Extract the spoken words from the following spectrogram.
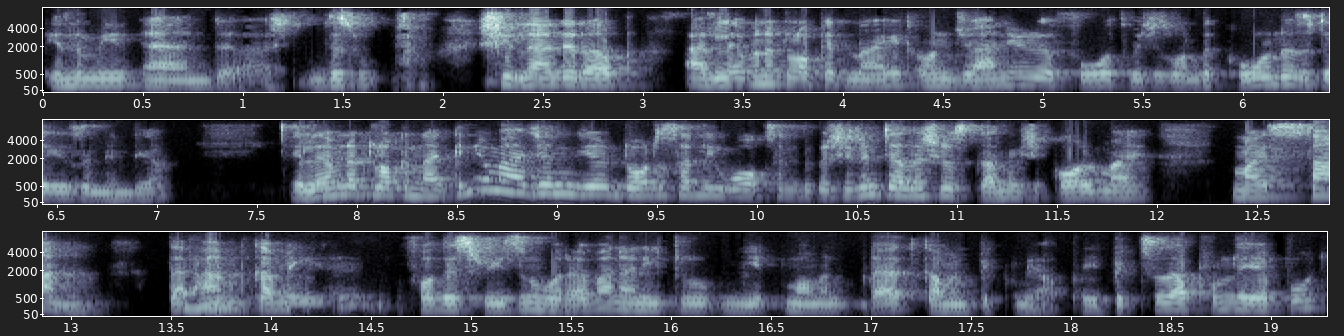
in the mean, and uh, this, she landed up at 11 o'clock at night on January the 4th, which is one of the coldest days in India. 11 o'clock at night. Can you imagine your daughter suddenly walks in because she didn't tell her she was coming. She called my my son that mm-hmm. I'm coming in for this reason, whatever, and I need to meet mom and dad. Come and pick me up. He picks her up from the airport.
